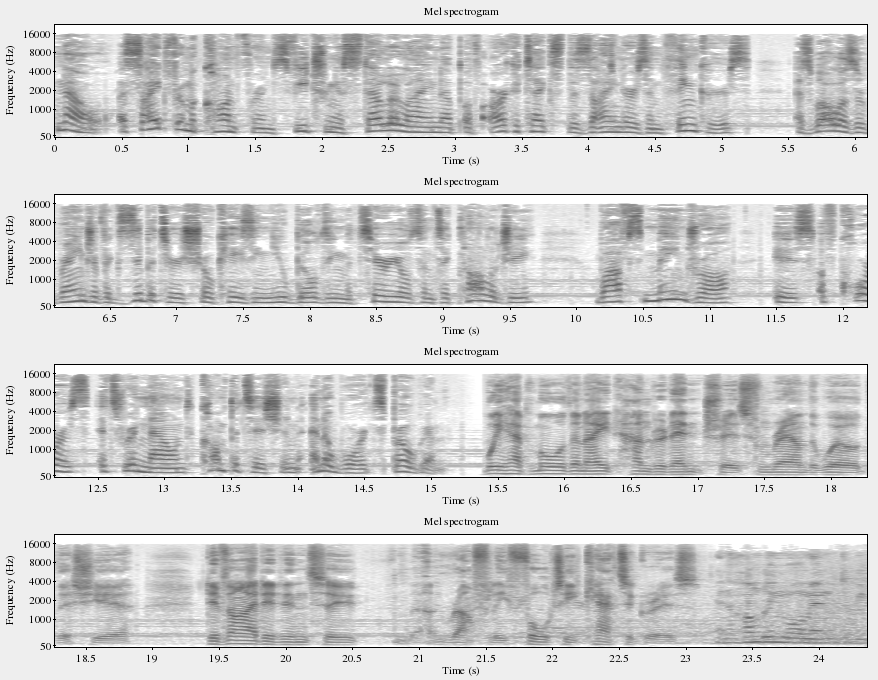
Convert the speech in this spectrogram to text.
Now, aside from a conference featuring a stellar lineup of architects, designers, and thinkers, as well as a range of exhibitors showcasing new building materials and technology, WAF's main draw is, of course, its renowned competition and awards program. We had more than 800 entries from around the world this year, divided into uh, roughly 40 categories. And a humbling moment to be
